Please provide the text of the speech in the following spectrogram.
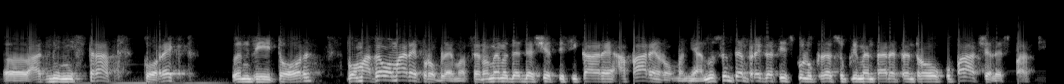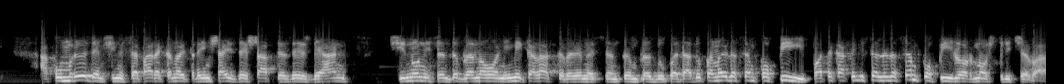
uh, administrat corect în viitor, vom avea o mare problemă. Fenomenul de deșertificare apare în România. Nu suntem pregătiți cu lucrări suplimentare pentru a ocupa acele spații. Acum râdem și ni se pare că noi trăim 60-70 de ani și nu ni se întâmplă nouă nimic, că las că vedem ce se întâmplă după, dar după noi lăsăm copiii. Poate că ar trebui să le lăsăm copiilor noștri ceva.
